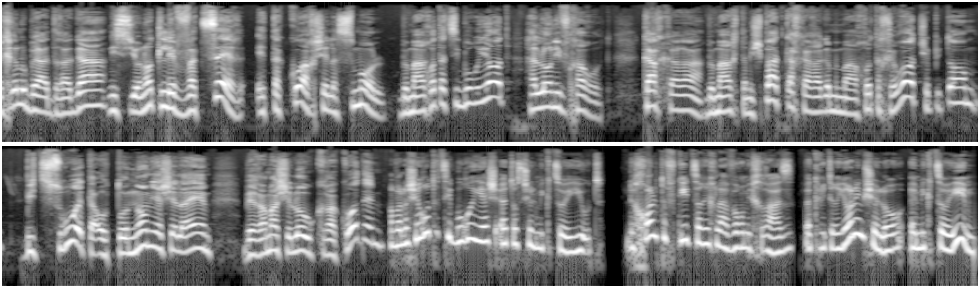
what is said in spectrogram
החלו בהדרגה ניסיונות לבצר את הכוח של השמאל במערכות הציבוריות הלא נבחרות. כך קרה במערכת המשפט, כך קרה גם במערכות אחרות, שפתאום ביצרו את האוטונומיה שלהם ברמה שלא הוכרה קודם. אבל לשירות הציבורי יש אתוס של מקצועיות. לכל תפקיד צריך לעבור מכרז, והקריטריונים שלו הם מקצועיים.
